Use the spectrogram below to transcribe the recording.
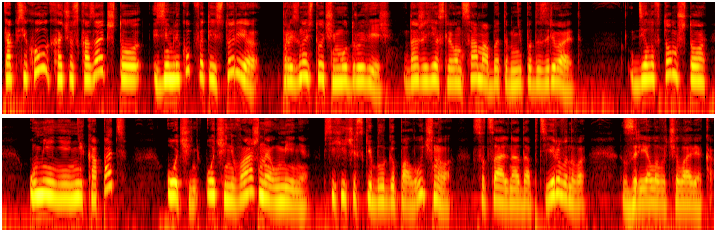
Как психолог хочу сказать, что землекоп в этой истории произносит очень мудрую вещь, даже если он сам об этом не подозревает. Дело в том, что умение не копать очень-очень важное умение психически благополучного, социально адаптированного – зрелого человека.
